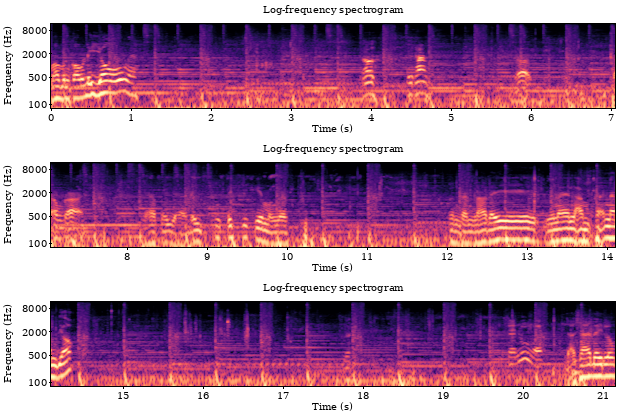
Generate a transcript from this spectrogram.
Mà mình còn đi vô nha đi thăng rồi xong rồi Bây giờ đi xuống tích dưới kia mọi người. Mình định là đi nay làm khả năm dốt xe luôn rồi chạy xe đi luôn.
